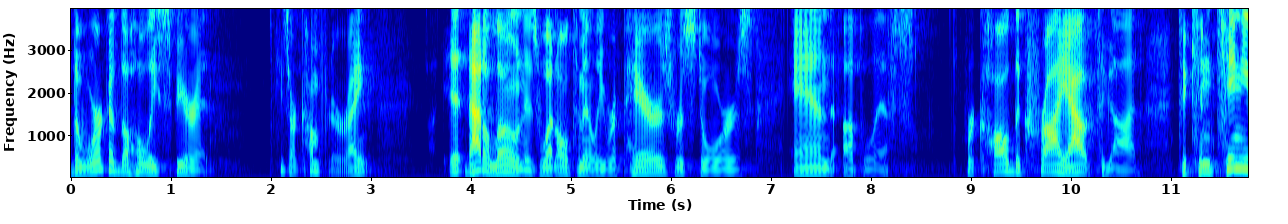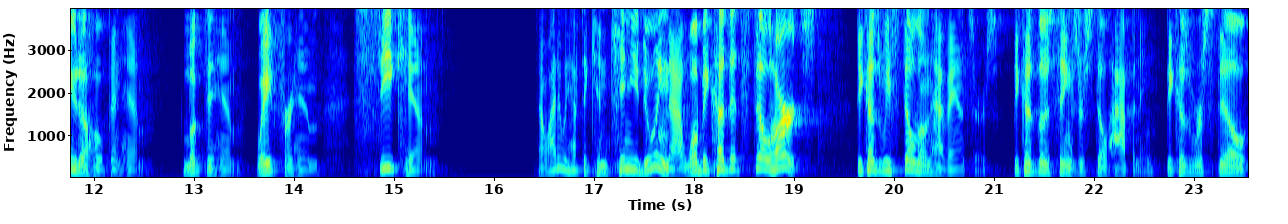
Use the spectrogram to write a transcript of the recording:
the work of the Holy Spirit, He's our comforter, right? It, that alone is what ultimately repairs, restores, and uplifts. We're called to cry out to God, to continue to hope in Him, look to Him, wait for Him, seek Him. Now, why do we have to continue doing that? Well, because it still hurts, because we still don't have answers, because those things are still happening, because we're still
